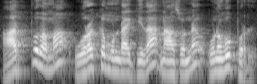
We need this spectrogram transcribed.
அற்புதமாக உறக்கம் உண்டாக்கி தான் நான் சொன்ன உணவுப் பொருள்.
